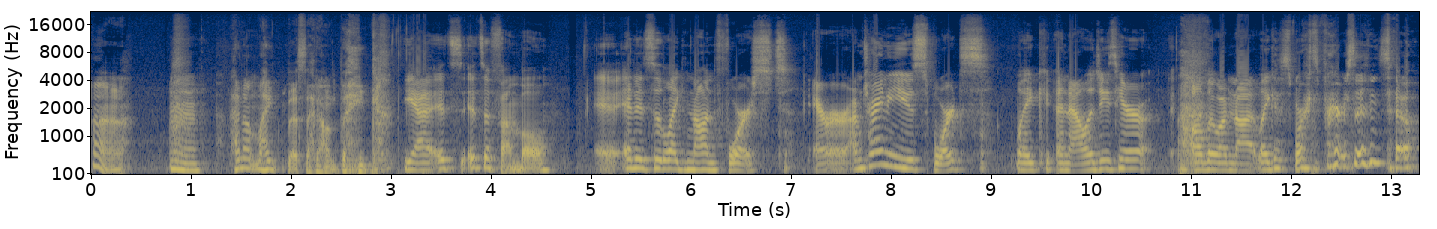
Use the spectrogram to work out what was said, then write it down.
huh. Mm. I don't like this, I don't think. Yeah, it's it's a fumble. And it's a like non-forced error. I'm trying to use sports like analogies here, although I'm not like a sports person, so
